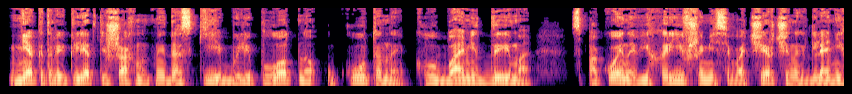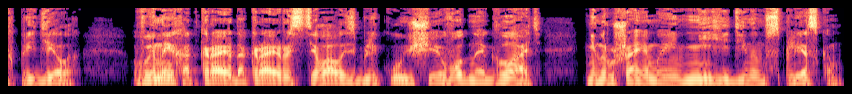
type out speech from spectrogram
Некоторые клетки шахматной доски были плотно укутаны клубами дыма, спокойно вихрившимися в очерченных для них пределах, в иных от края до края расстилалась бликующая водная гладь, не нарушаемая ни единым всплеском.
